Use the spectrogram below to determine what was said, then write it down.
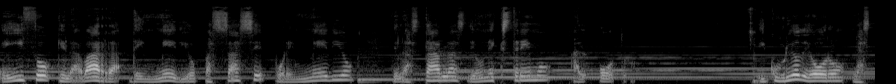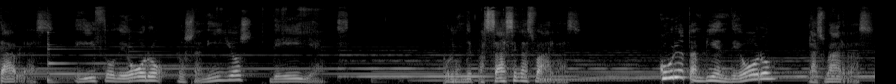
E hizo que la barra de en medio pasase por en medio de las tablas de un extremo al otro. Y cubrió de oro las tablas, e hizo de oro los anillos de ellas, por donde pasasen las barras. Cubrió también de oro las barras.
